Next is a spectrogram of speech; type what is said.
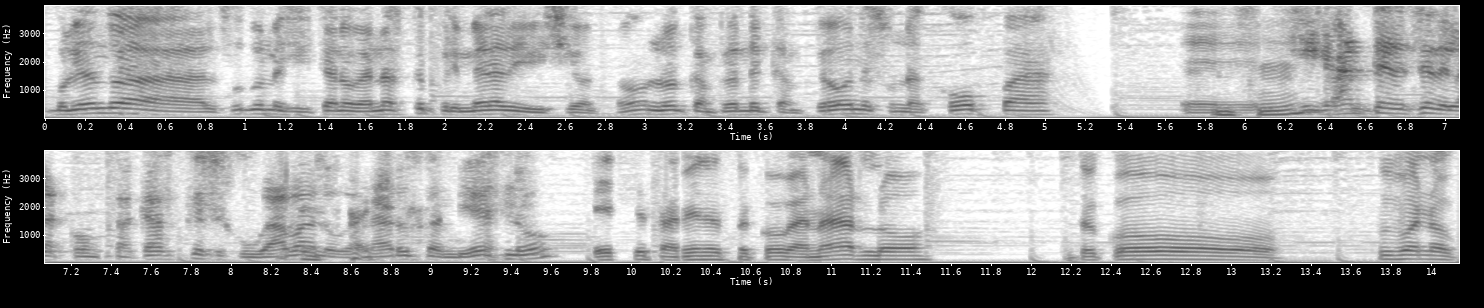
volviendo al fútbol mexicano, ganaste primera división, ¿no? Luego el campeón de campeones, una copa, eh, gigante ese de la CONCACAF que se jugaba, lo ganaron también, ¿no? Este también les tocó ganarlo, tocó pues bueno,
